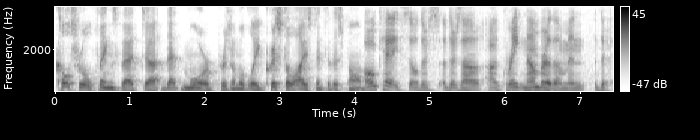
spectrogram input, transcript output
cultural things that uh, that Moore presumably crystallized into this poem. Okay, so there's there's a, a great number of them, and the,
